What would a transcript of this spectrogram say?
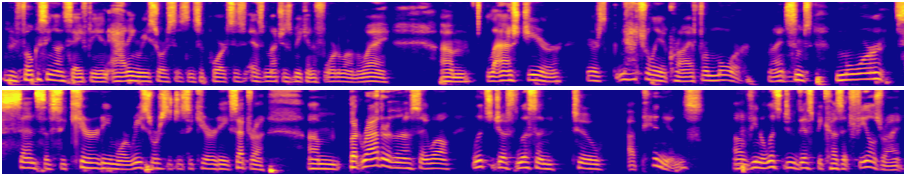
been focusing on safety and adding resources and supports as, as much as we can afford along the way. Um, last year, there's naturally a cry for more, right? Some more sense of security, more resources to security, etc. Um, but rather than us say, well, let's just listen to opinions of, you know, let's do this because it feels right.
